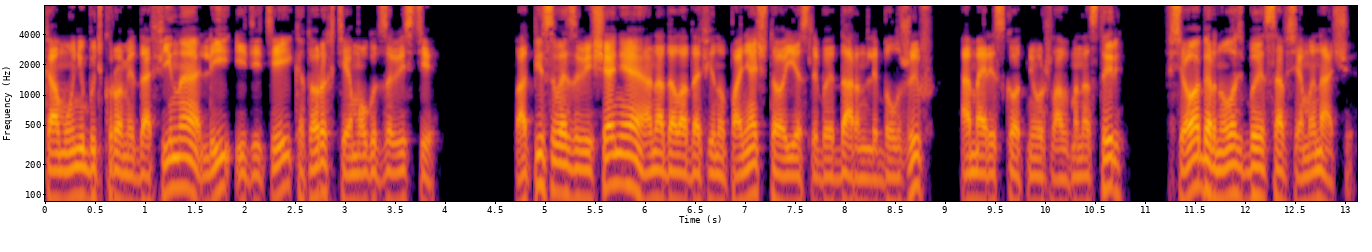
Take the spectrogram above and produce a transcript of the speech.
кому-нибудь кроме дофина, Ли и детей, которых те могут завести. Подписывая завещание, она дала дофину понять, что если бы Дарнли был жив, а Мэри Скотт не ушла в монастырь, все обернулось бы совсем иначе.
